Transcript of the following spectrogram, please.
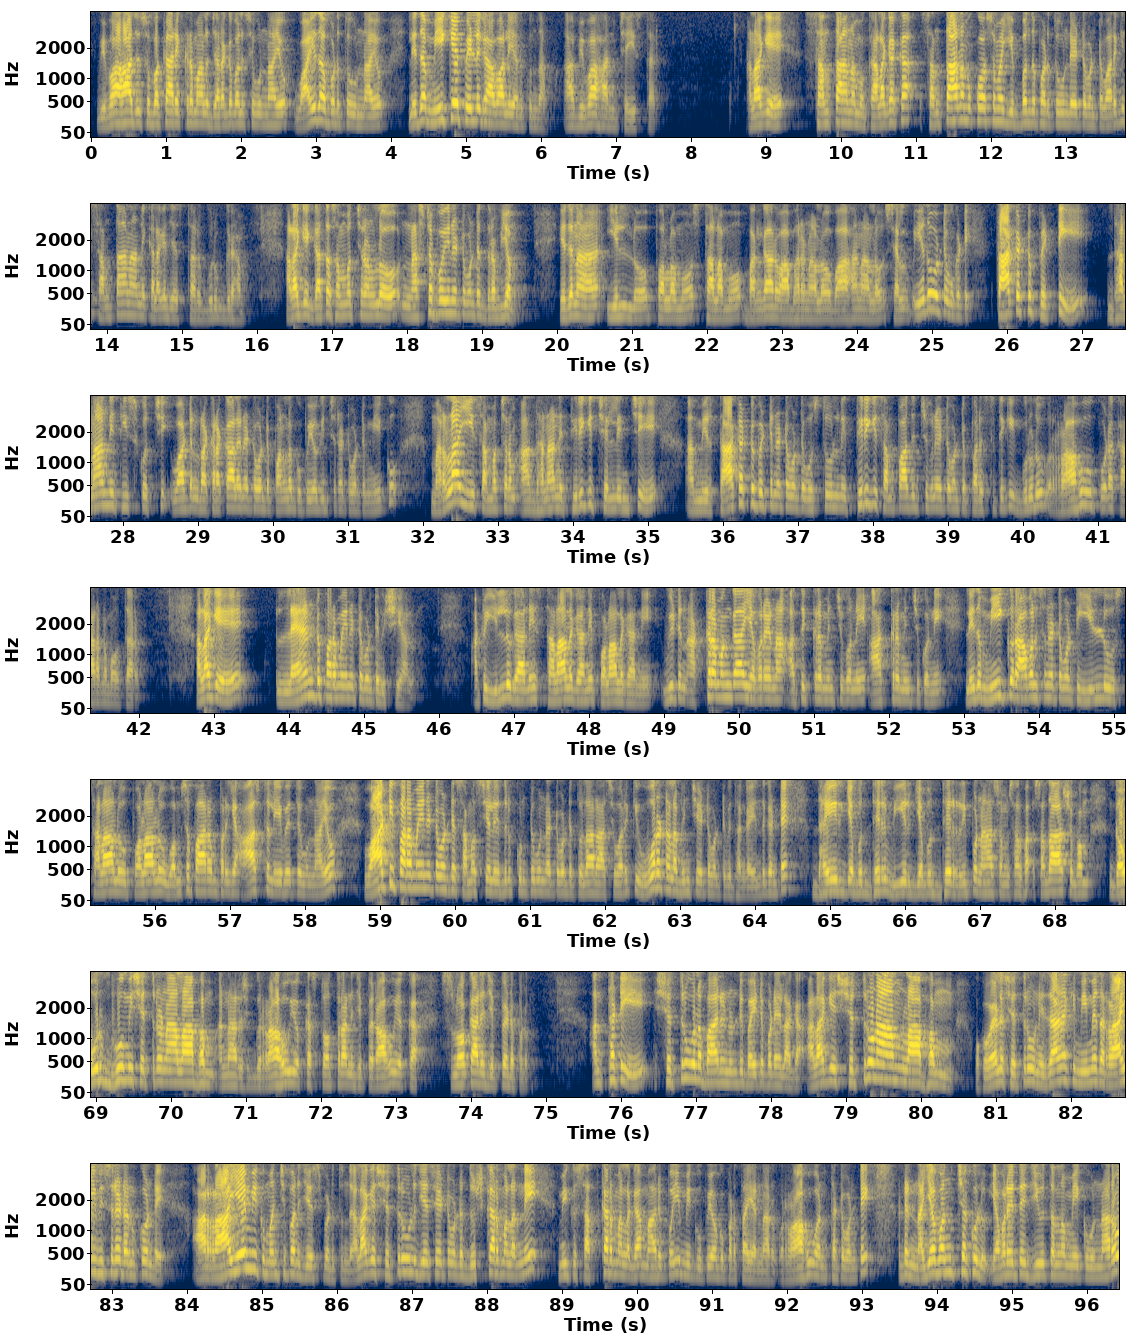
వివాహాది శుభ కార్యక్రమాలు జరగవలసి ఉన్నాయో వాయిదా పడుతూ ఉన్నాయో లేదా మీకే పెళ్ళి కావాలి అనుకుందాం ఆ వివాహాన్ని చేయిస్తారు. అలాగే సంతానము కలగక సంతానము కోసమై ఇబ్బంది పడుతూ ఉండేటువంటి వారికి సంతానాన్ని కలగజేస్తారు గురుగ్రహం. అలాగే గత సంవత్సరంలో నష్టపోయినటువంటి ద్రవ్యం ఏదైనా ఇల్లు పొలమో స్థలమో బంగారు ఆభరణాలో వాహనాలు సెల్ ఏదో ఒకటి ఒకటి తాకట్టు పెట్టి ధనాన్ని తీసుకొచ్చి వాటిని రకరకాలైనటువంటి పనులకు ఉపయోగించినటువంటి మీకు మరలా ఈ సంవత్సరం ఆ ధనాన్ని తిరిగి చెల్లించి మీరు తాకట్టు పెట్టినటువంటి వస్తువుల్ని తిరిగి సంపాదించుకునేటువంటి పరిస్థితికి గురుడు రాహువు కూడా కారణమవుతారు. అలాగే ల్యాండ్ పరమైనటువంటి విషయాలు అటు ఇల్లు కానీ స్థలాలు కానీ పొలాలు కానీ వీటిని అక్రమంగా ఎవరైనా అతిక్రమించుకొని ఆక్రమించుకొని లేదా మీకు రావలసినటువంటి ఇళ్ళు స్థలాలు పొలాలు వంశపారంపర్య ఆస్తులు ఏవైతే ఉన్నాయో వాటి పరమైనటువంటి సమస్యలు ఎదుర్కొంటూ ఉన్నటువంటి తులారాశి వారికి ఊరట లభించేటువంటి విధంగా. ఎందుకంటే ధైర్య బుద్ధిర్ వీర్య బుద్ధిర్ రిపునాశం సభ సదాశుభం గౌర్భూమి శత్రునాలాభం అన్నారు రాహు యొక్క స్తోత్రాన్ని చెప్పే రాహు యొక్క శ్లోకాన్ని చెప్పేటప్పుడు. అంతటి శత్రువుల బారి నుండి బయటపడేలాగా అలాగే శత్రునాం లాభం. ఒకవేళ శత్రువు నిజానికి మీ మీద రాయి విసిరాడు అనుకోండి ఆ రాయే మీకు మంచి పని చేసి పెడుతుంది. అలాగే శత్రువులు చేసేటువంటి దుష్కర్మలన్నీ మీకు సత్కర్మలుగా మారిపోయి మీకు ఉపయోగపడతాయి అన్నారు. రాహు అంతటువంటి అంటే నయవంచకులు ఎవరైతే జీవితంలో మీకు ఉన్నారో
